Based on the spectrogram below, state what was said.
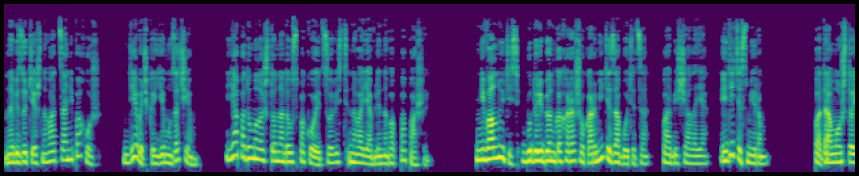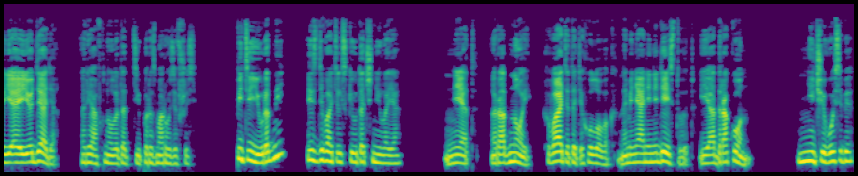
На безутешного отца не похож. Девочка ему зачем? Я подумала, что надо успокоить совесть новоявленного папаши. «Не волнуйтесь, буду ребенка хорошо кормить и заботиться», — пообещала я. «Идите с миром». «Потому что я ее дядя», — рявкнул этот тип, разморозившись. «Пятиюродный?» — издевательски уточнила я. «Нет, «Родной, хватит этих уловок, на меня они не действуют, я дракон». «Ничего себе,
